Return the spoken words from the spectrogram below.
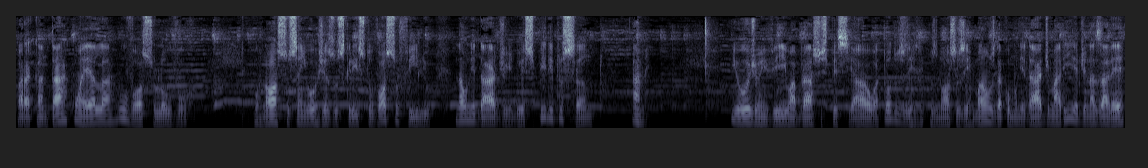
para cantar com ela o vosso louvor. Por nosso Senhor Jesus Cristo, vosso Filho, na unidade do Espírito Santo. Amém. E hoje eu envio um abraço especial a todos os nossos irmãos da comunidade Maria de Nazaré,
